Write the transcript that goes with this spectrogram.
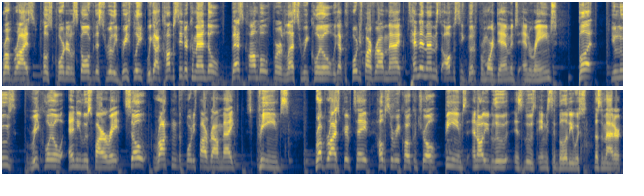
rubberized, close quarter. Let's go over this really briefly. We got Compensator Commando, best combo for less recoil. We got the 45 round mag. 10mm is obviously good for more damage and range but you lose recoil and you lose fire rate. So rocking the 45 round mag beams, rubberized grip tape helps the recoil control, beams, and all you lose is lose aim stability, which doesn't matter.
